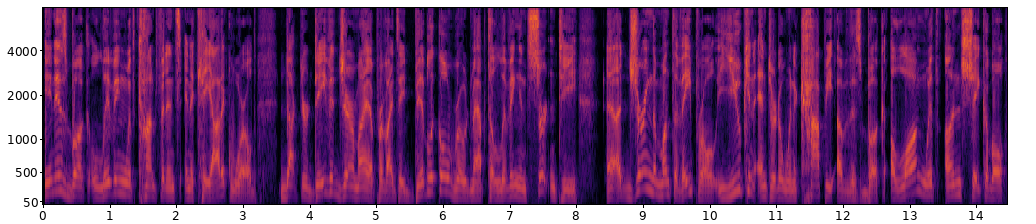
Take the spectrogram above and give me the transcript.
In his book, Living with Confidence in a Chaotic World, Dr. David Jeremiah provides a biblical roadmap to living in certainty. Uh, during the month of April, you can enter to win a copy of this book along with unshakable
